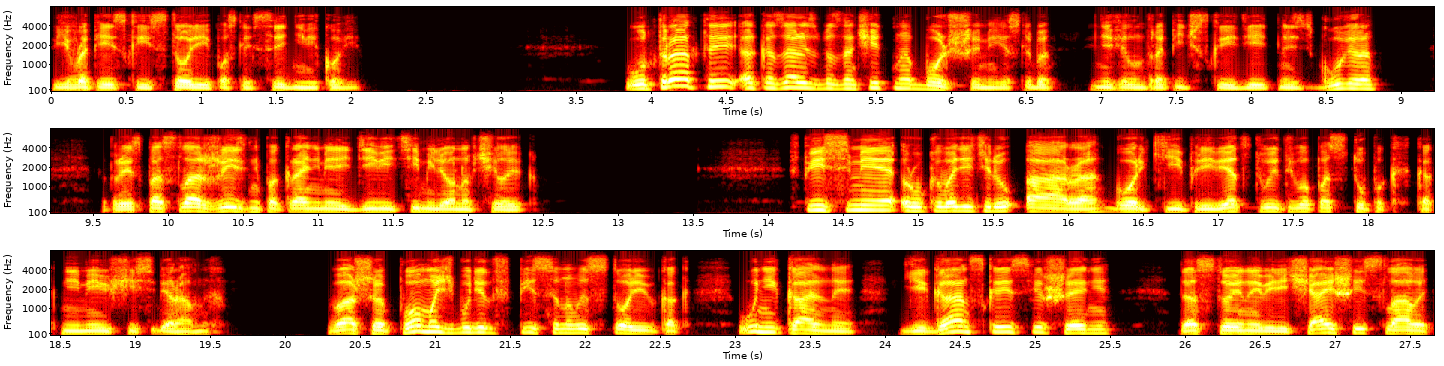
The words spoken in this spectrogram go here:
в европейской истории после Средневековья. Утраты оказались бы значительно большими, если бы не филантропическая деятельность Гувера, которая спасла жизнь, по крайней мере, 9 миллионов человек. В письме руководителю АРА Горький приветствует его поступок, как не имеющий себе равных. Ваша помощь будет вписана в историю как уникальное, гигантское свершение, достойное величайшей славы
